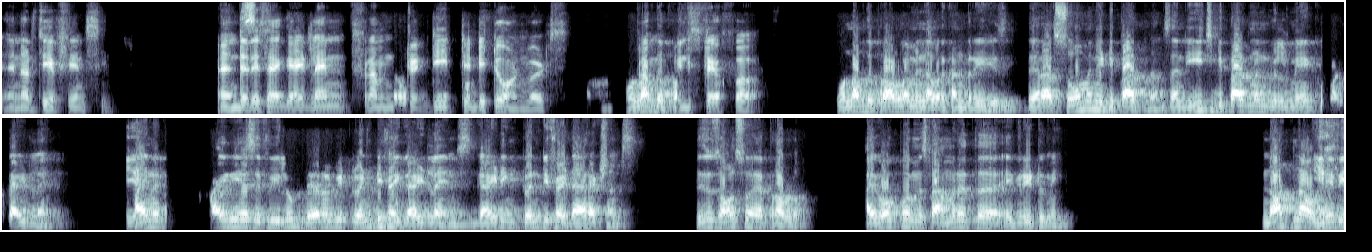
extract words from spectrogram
Energy Efficiency. And there is a guideline from 2022 onwards one of from the pro- Ministry of Power. one of the problem in our country is there are so many departments and each department will make one guideline. Yeah. Finally, five years if we look, there will be 25 guidelines guiding 25 directions. This is also a problem. I hope uh, Mr. Amrit uh, agree to me. Not now, Yeah, maybe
